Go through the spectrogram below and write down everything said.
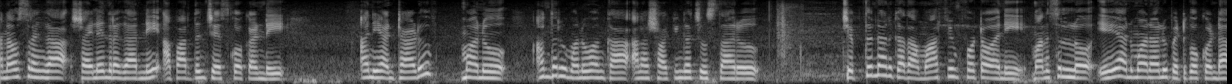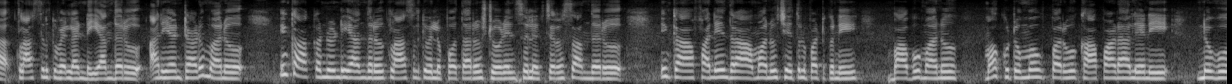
అనవసరంగా శైలేంద్ర గారిని అపార్థం చేసుకోకండి అని అంటాడు మను. అందరూ మనువంక అలా షాకింగ్గా చూస్తారు. చెప్తున్నాను కదా మార్ఫింగ్ ఫోటో అని. మనసుల్లో ఏ అనుమానాలు పెట్టుకోకుండా క్లాసులకు వెళ్ళండి అందరూ అని అంటాడు మను. ఇంకా అక్కడి నుండి అందరూ క్లాసులకు వెళ్ళిపోతారు స్టూడెంట్స్ లెక్చరర్స్ అందరూ. ఇంకా ఫణేంద్ర మను చేతులు పట్టుకుని బాబు మను మా కుటుంబ పరువు కాపాడాలి అని నువ్వు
